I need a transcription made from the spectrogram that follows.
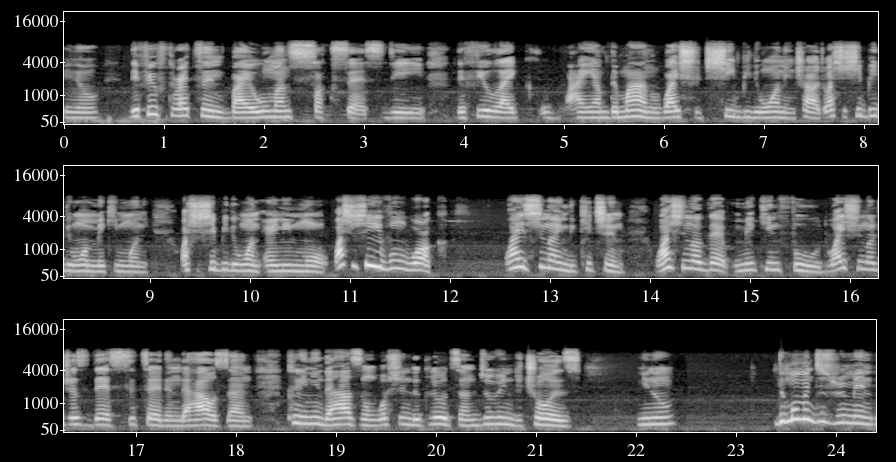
You know, they feel threatened by a woman's success. They they feel like I am the man. Why should she be the one in charge? Why should she be the one making money? Why should she be the one earning more? Why should she even work? Why is she not in the kitchen? Why is she not there making food? Why is she not just there seated in the house and cleaning the house and washing the clothes and doing the chores? You know, the moment these women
